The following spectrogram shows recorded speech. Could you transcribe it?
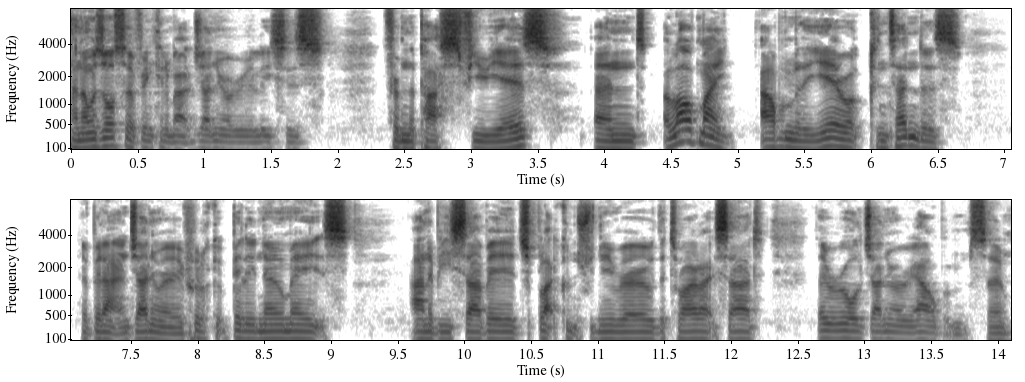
And I was also thinking about January releases from the past few years. And a lot of my album of the year contenders have been out in January. If we look at Billy Nomates, Anna B. Savage, Black Country New Road, The Twilight Sad, they were all January albums. So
